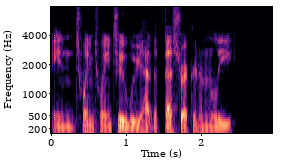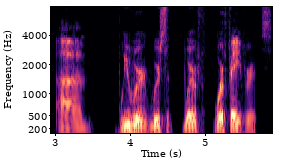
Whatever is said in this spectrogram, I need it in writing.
in 2022 we had the best record in the league. Um, we were we're we're we're favorites,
